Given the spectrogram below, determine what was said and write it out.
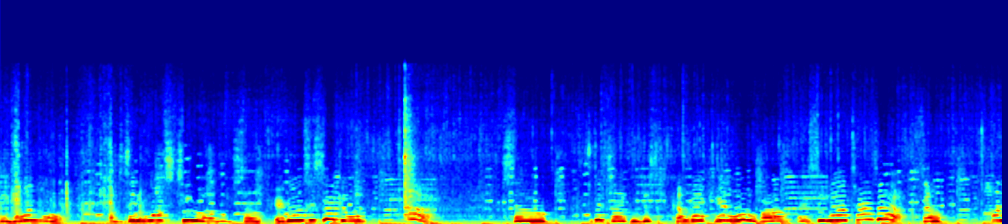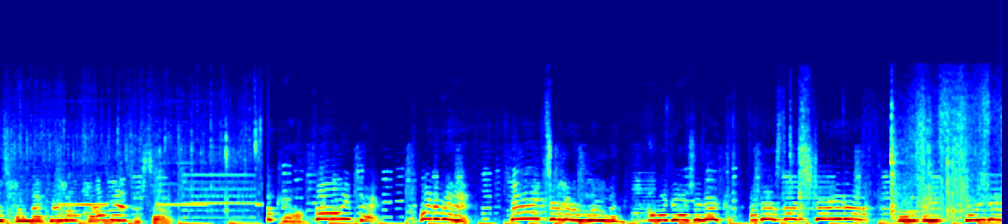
Need one more. He said he wants two of them, so here goes the second one. Ah, so I guess I can just come back here in a little while and see how it turns out. So I'll just come back here in about five minutes or so. Okay, I'm finally back. Wait a minute! Eggs are gonna ruin! Oh my gosh, I gotta, I gotta start stirring it up! Okay, here we go!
